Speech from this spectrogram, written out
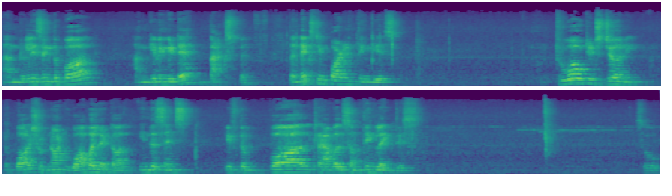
I'm releasing the ball. I'm giving it a backspin. The next important thing is throughout its journey, the ball should not wobble at all in the sense if the ball travels something like this. So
